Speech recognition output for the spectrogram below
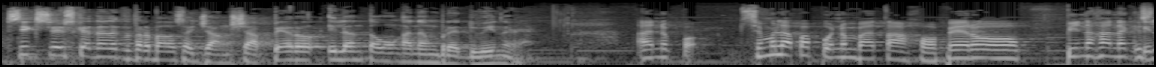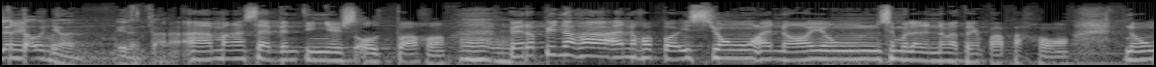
six years ka na nagtatrabaho sa junk shop, pero ilang taong ka ng breadwinner? Ano po? Simula pa po ng bata ako, pero pinaka nag-start... Ilang taon yon? Ilang taon? Ah, mga 17 years old po ako. Pero pinaka ano ko po is yung ano, yung simula na namatay yung papa ko nung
